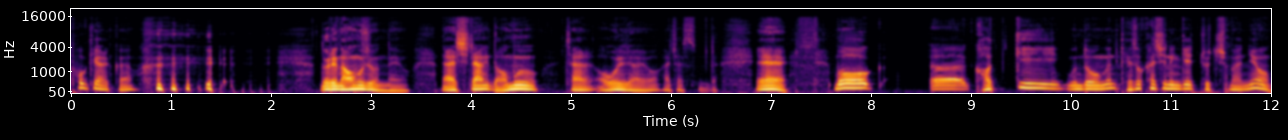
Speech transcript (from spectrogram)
포기할까요? 노래 너무 좋네요. 날씨랑 너무 잘 어울려요. 하셨습니다. 예. 뭐, 어, 걷기 운동은 계속 하시는 게 좋지만요.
